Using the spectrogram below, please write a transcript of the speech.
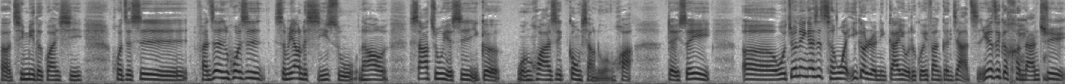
呃亲密的关系，或者是反正或是什么样的习俗，然后杀猪也是一个。文化是共享的文化，对，所以呃，我觉得应该是成为一个人你该有的规范跟价值，因为这个很难去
